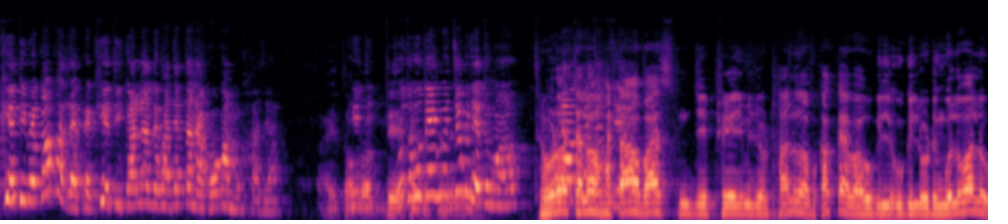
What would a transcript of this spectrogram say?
खेती में क्या कर रहे थे खेती कर ले देखा जाता ना को काम खा जा। तो अब तो थोड़ा चलो हटाओ बस जे फ्रिज में जो उठा लो अब का उकी उकी लोडिंग बुलवा लो।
